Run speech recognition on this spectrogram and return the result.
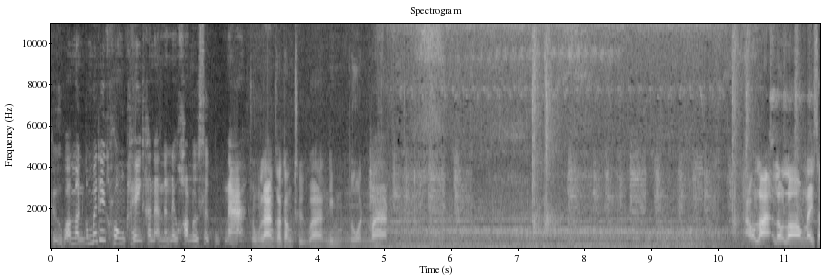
ถือว่ามันก็ไม่ได้โครงเคลงขนาดนั้นในความรู้สึกบุกนะช่วงล่างก็ต้องถือว่านิ่มนวลมาก เอาละเราลองในส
